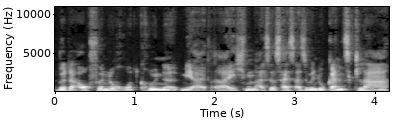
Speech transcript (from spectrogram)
würde auch für eine rot-grüne Mehrheit reichen. Also das heißt also, wenn du ganz klar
